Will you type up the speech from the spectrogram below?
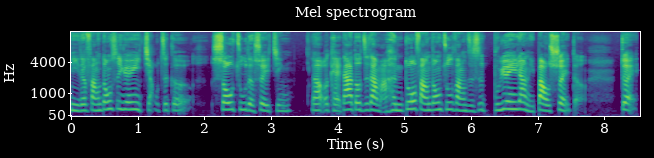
你的房东是愿意缴这个收租的税金。然后 OK，大家都知道嘛，很多房东租房子是不愿意让你报税的。对，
